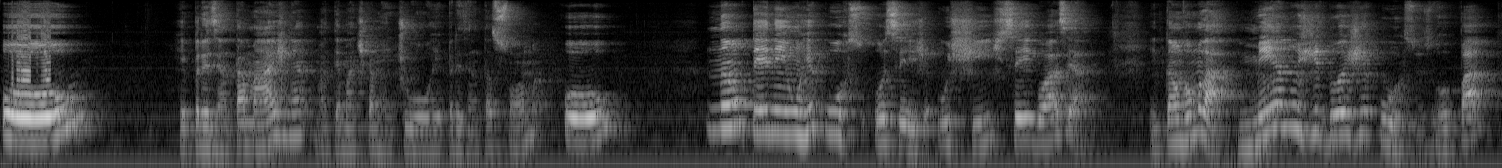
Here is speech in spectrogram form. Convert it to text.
ou representa mais, né? matematicamente o ou representa a soma, ou não ter nenhum recurso, ou seja, o x ser igual a zero. Então vamos lá, menos de dois recursos. Opa,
